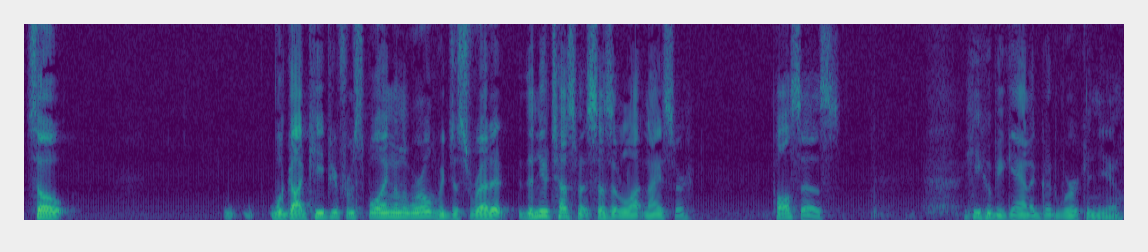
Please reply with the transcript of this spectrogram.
So, will God keep you from spoiling in the world? We just read it. The New Testament says it a lot nicer. Paul says, He who began a good work in you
